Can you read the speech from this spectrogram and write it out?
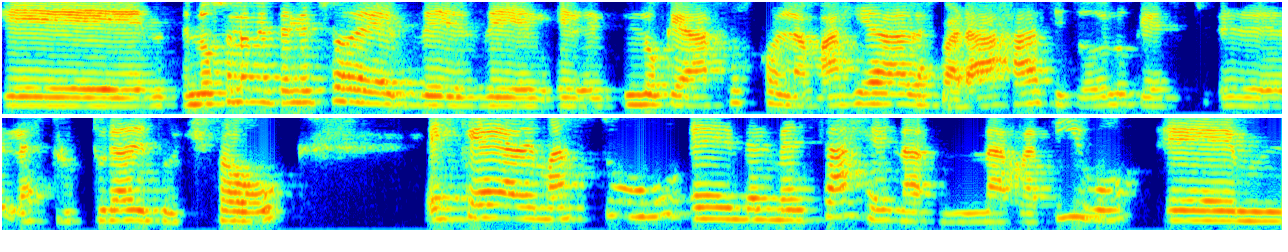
eh, no solamente el hecho de, lo que haces con la magia, las barajas y todo lo que es eh, la estructura de tu show, es que además tú en el mensaje narrativo, em,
